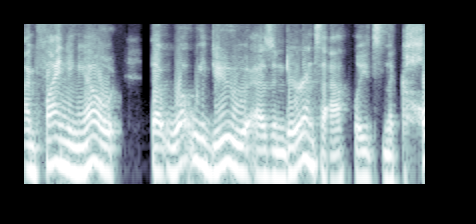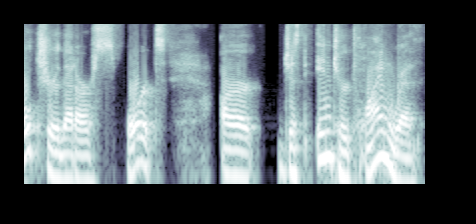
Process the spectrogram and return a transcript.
I'm finding out that what we do as endurance athletes and the culture that our sports are just intertwined with,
